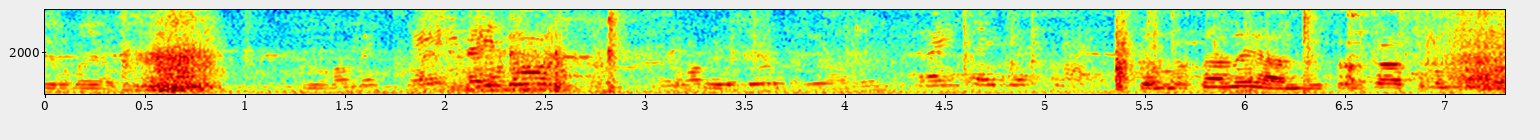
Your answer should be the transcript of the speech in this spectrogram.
Seis. Seis. Ulit, ulit. Traidos. Sa masala yan, itrangkaso lang ito.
